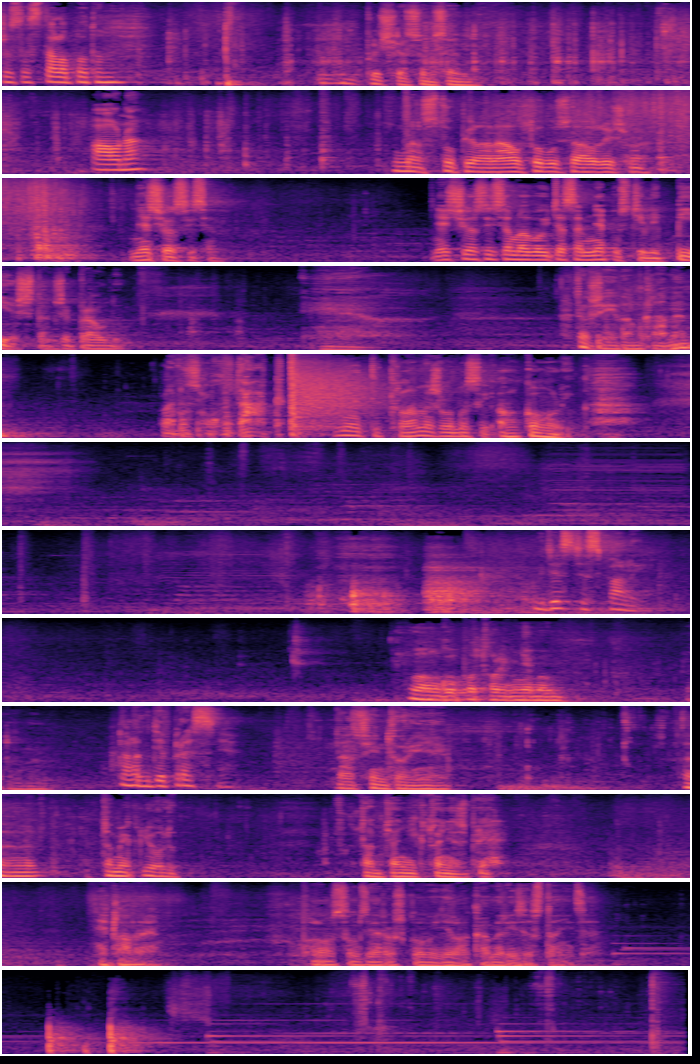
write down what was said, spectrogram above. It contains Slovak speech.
Čo sa stalo potom? Prišiel som sem. A ona? Nastúpila na autobus a odišla. Nešiel si sem. Nešiel si sem, lebo ťa sem nepustili. Piješ, takže pravdu. Takže jej vám klamem? Lebo som chudák. Nie, ty klameš, lebo si alkoholik. Kde ste spali? Vonku pod holým nebom. Ale kde presne? Na cintoríne. E, tam je kľud. Tam ťa nikto nezbrie. Neklame. Volal som s Jaroškou, videla kamery zo stanice.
